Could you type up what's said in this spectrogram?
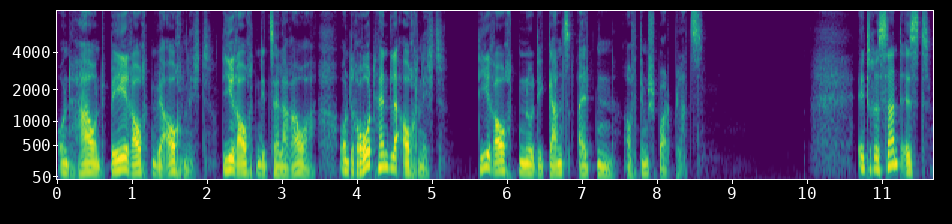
Und H&B rauchten wir auch nicht. Die rauchten die Zellerauer. Und Rothändler auch nicht. Die rauchten nur die ganz Alten auf dem Sportplatz. Interessant ist,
